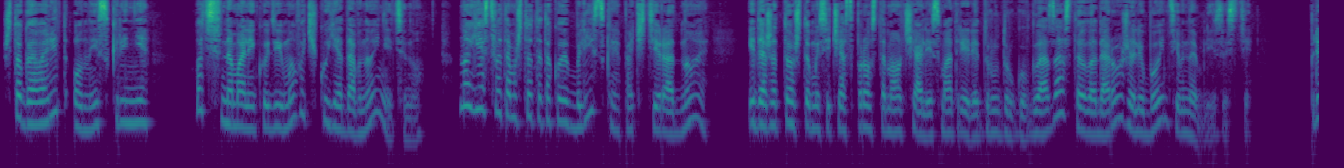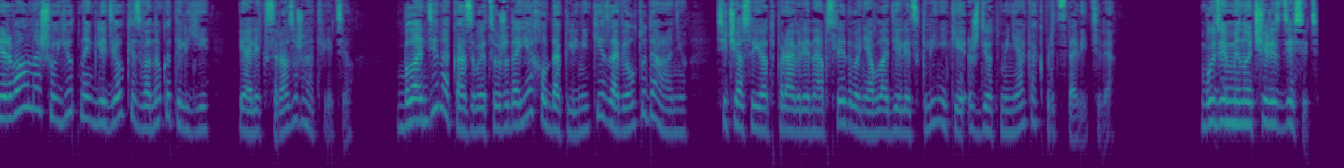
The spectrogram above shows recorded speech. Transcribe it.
что говорит он искренне, хоть на маленькую дюймовочку я давно и не тяну. Но есть в этом что-то такое близкое, почти родное, и даже то, что мы сейчас просто молчали и смотрели друг другу в глаза, стоило дороже любой интимной близости. Прервал наши уютные гляделки звонок от Ильи, и Алекс сразу же ответил. Блондин, оказывается, уже доехал до клиники и завел туда Аню. Сейчас ее отправили на обследование, а владелец клиники ждет меня как представителя. «Будем минут через десять»,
